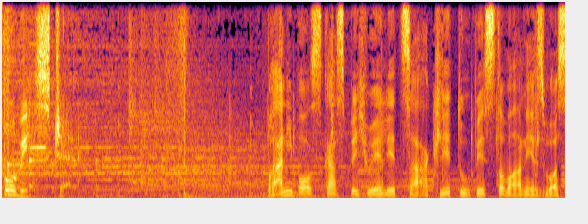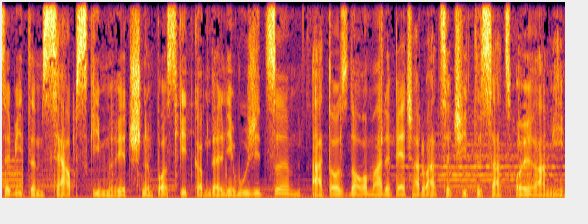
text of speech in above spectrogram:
Powieście. Braniborska spěchuje leca a kletu pestowarnie z osobitym serbskim rečnym poskitkom Delnie Łužice, a to z dohromady 25 tysac eurami.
